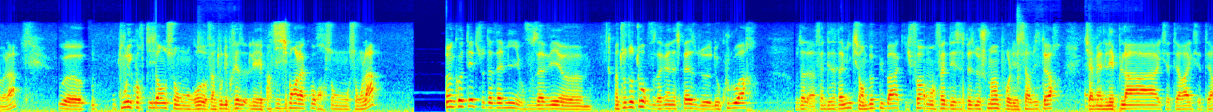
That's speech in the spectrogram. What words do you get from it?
voilà. Où, tous les courtisans sont, enfin tous les, les participants à la cour sont là. D'un côté de ce tatami, vous avez, euh, enfin tout autour, vous avez une espèce de, de couloir, enfin des tatamis qui sont un peu plus bas, qui forment en fait des espèces de chemins pour les serviteurs, qui amènent les plats, etc., etc.,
